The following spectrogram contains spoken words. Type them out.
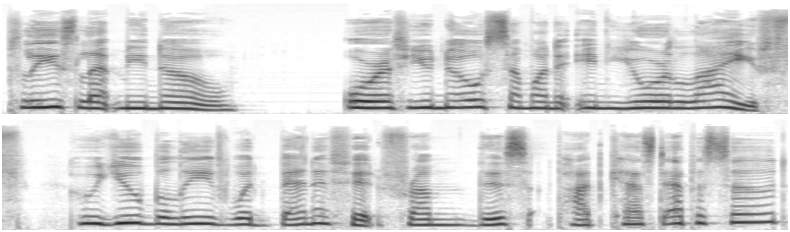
please let me know. Or if you know someone in your life who you believe would benefit from this podcast episode,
